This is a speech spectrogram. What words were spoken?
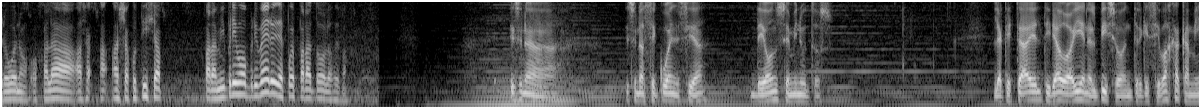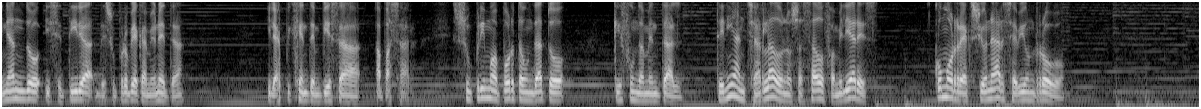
pero bueno, ojalá haya, justicia para mi primo primero y después para todos los demás. Es una, es una secuencia de 11 minutos. La que está él tirado ahí en el piso, entre que se baja caminando y se tira de su propia camioneta y la gente empieza a pasar. Su primo aporta un dato que es fundamental. ¿Tenían charlado en los asados familiares cómo reaccionar si había un robo?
